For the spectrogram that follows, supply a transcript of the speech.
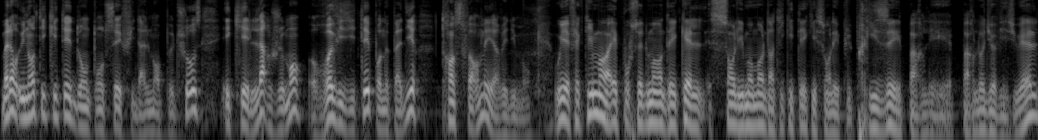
mais alors une Antiquité dont on sait finalement peu de choses et qui est largement revisitée, pour ne pas dire transformée, Hervé Dumont. Oui, effectivement, et pour se demander quels sont les moments d'Antiquité qui sont les plus prisés par, les, par l'audiovisuel,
